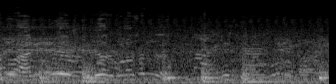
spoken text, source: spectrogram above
अब हामी उयो भिडियोहरू बनाउँछ नि त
